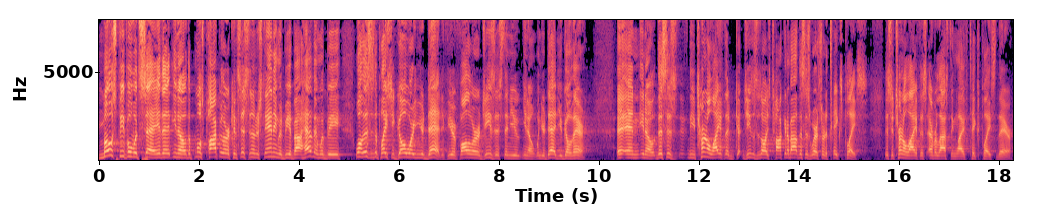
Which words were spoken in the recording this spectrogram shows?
Most people would say that, you know, the most popular or consistent understanding would be about heaven would be, well, this is the place you go where you're dead. If you're a follower of Jesus, then you, you know, when you're dead, you go there. And, you know, this is the eternal life that Jesus is always talking about. This is where it sort of takes place. This eternal life, this everlasting life takes place there.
